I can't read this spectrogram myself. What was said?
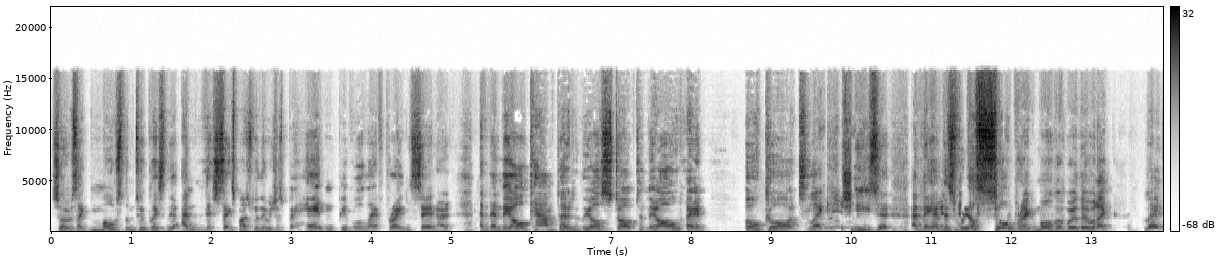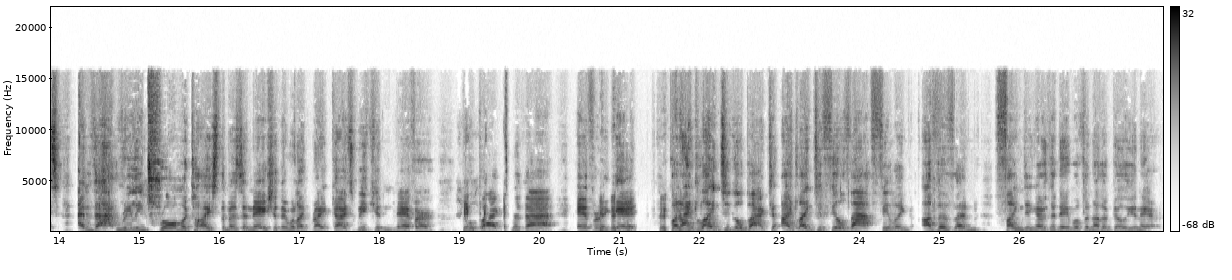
So it was like most of them took place in the and the six months where they were just beheading people left, right, and center. And then they all camped out and they all stopped and they all went, oh God, like Jesus. And they had this real sobering moment where they were like, let's, and that really traumatized them as a nation. They were like, right, guys, we can never go back to that ever again. But I'd like to go back to, I'd like to feel that feeling other than finding out the name of another billionaire.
